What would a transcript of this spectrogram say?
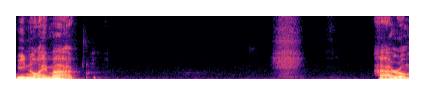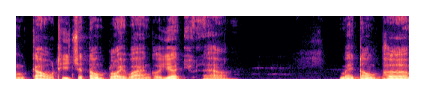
มีน้อยมาก อารมณ์เก่าที่จะต้องปล่อยวางก็เยอะอยู่แล้ว ไม่ต้องเพิ่ม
